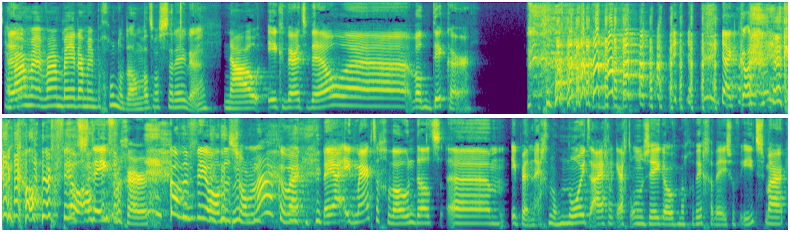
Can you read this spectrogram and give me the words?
En Eh, waarom, waarom ben je daarmee begonnen dan? Wat was de reden? nou, ik werd wel wat dikker. Ja, ik kan, ik kan er veel Wat steviger. ik kan er veel anders van maken. Maar nou ja, ik merkte gewoon dat... ehm, ik ben echt nog nooit eigenlijk echt onzeker over mijn gewicht geweest of iets. Maar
